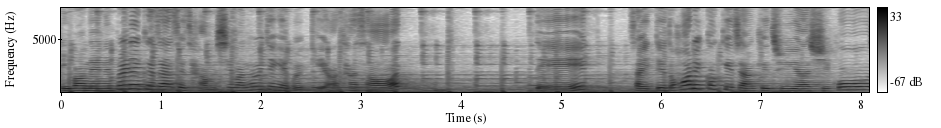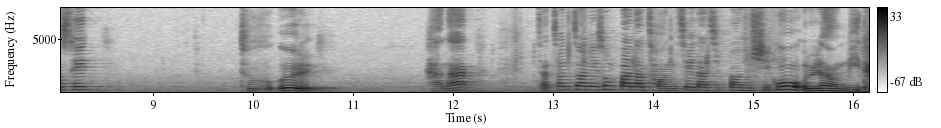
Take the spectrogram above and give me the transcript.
이번에는 플랭크 자세 잠시만 홀딩 해 볼게요. 다섯, 넷. 자, 이때도 허리 꺾이지 않게 주의하시고, 셋, 둘, 하나. 자, 천천히 손바닥 전체 다 짚어주시고 올라옵니다.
